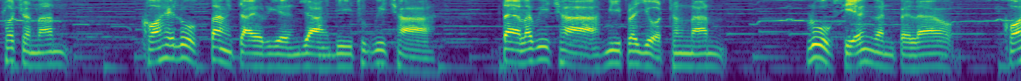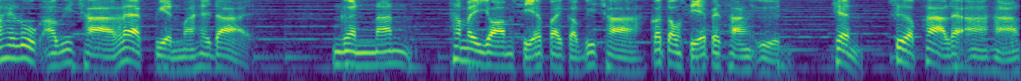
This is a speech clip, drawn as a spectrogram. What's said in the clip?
เพราะฉะนั้น ขอให้ลูกตั้งใจเรียนอย่างดีทุกวิชา แต่ละวิชามีประโยชน์ทั้งนั้น ลูกเสียเงินไปแล้ว ขอให้ลูกเอาวิชาแลกเปลี่ยนมาให้ได้ เงินนั้นถ้าไม่ยอมเสียไปกับวิชาก็ต้องเสียไปทางอื่น เช่น เสื้อผ้าและอาหาร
